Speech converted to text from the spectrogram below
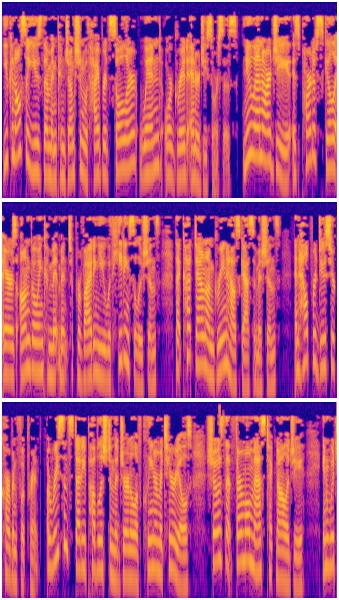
You can also use them in conjunction with hybrid solar, wind, or grid energy sources. Nu NRG is part of Skil-aire's ongoing commitment to providing you with heating solutions that cut down on greenhouse gas emissions and help reduce your carbon footprint. A recent study published in the Journal of Cleaner Materials shows that thermal mass technology, in which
